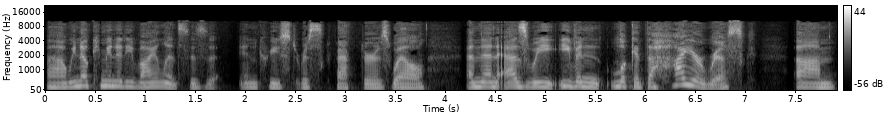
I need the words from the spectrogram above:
Uh, we know community violence is an increased risk factor as well. And then as we even look at the higher risk, um,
